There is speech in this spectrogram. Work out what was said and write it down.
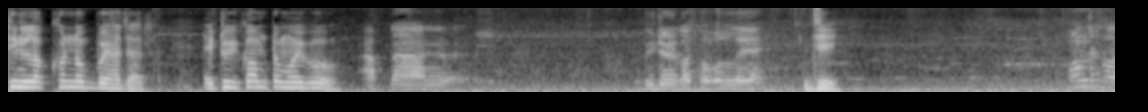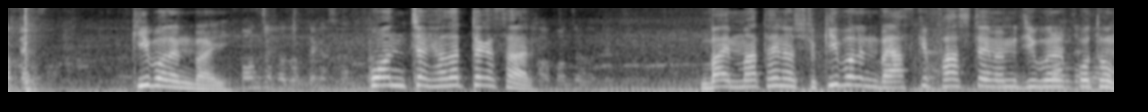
তিন লক্ষ নব্বই হাজার। একটু কি কম টম হইব? আপনার ভিডিওর কথা বললে জি। পঞ্চাশ হাজার টাকা। কি বলেন ভাই? পঞ্চাশ হাজার টাকা স্যার। হ্যাঁ, ভাই মাথায় নষ্ট। কি বলেন ভাই? আজকে ফার্স্ট টাইম আমি জীবনের প্রথম।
